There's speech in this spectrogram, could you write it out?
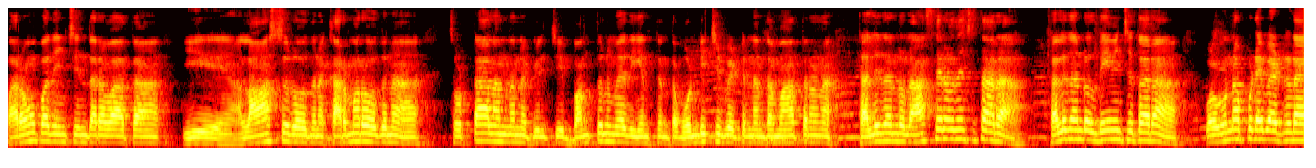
పరమపదించిన తర్వాత ఈ లాస్ట్ రోజున కర్మ రోజున చుట్టాలందరిని పిలిచి బంతుల మీద ఇంతింత వండించి పెట్టినంత మాత్రాన తల్లిదండ్రులు ఆశీర్వదించుతారా? తల్లిదండ్రులు దీవించుతారా? వాళ్ళు ఉన్నప్పుడే పెట్టడా.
